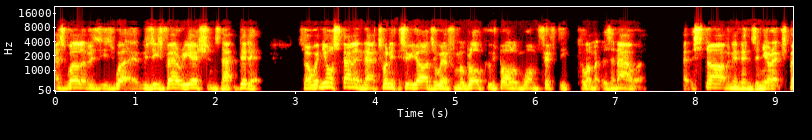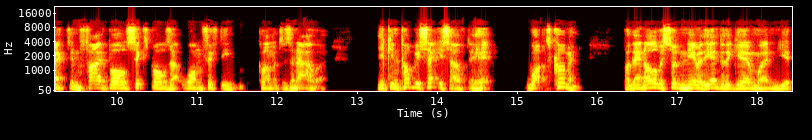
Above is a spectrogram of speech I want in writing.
as well as his, it was his variations that did it. So when you're standing there 22 yards away from a bloke who's bowling 150 kilometres an hour at the start of an innings and you're expecting five balls, six balls at 150 kilometres an hour, you can probably set yourself to hit what's coming. But then all of a sudden, near the end of the game, when you,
